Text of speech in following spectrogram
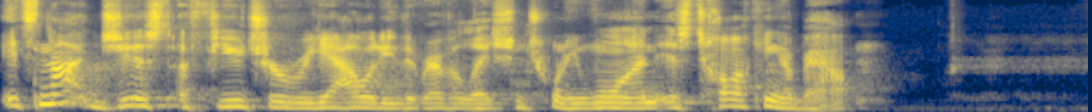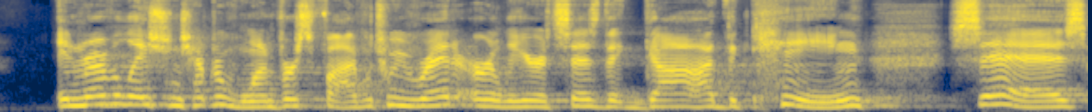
it's not just a future reality that Revelation 21 is talking about. In Revelation chapter 1, verse 5, which we read earlier, it says that God, the King, says,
